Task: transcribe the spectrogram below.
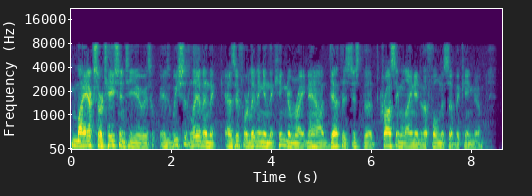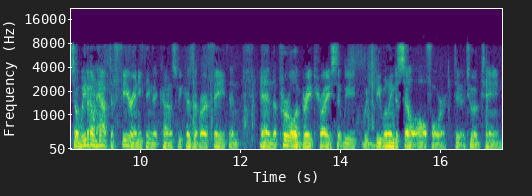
my exhortation to you is is we should live in the as if we're living in the kingdom right now. Death is just the crossing line into the fullness of the kingdom. So we don't have to fear anything that comes because of our faith and and the pearl of great price that we would be willing to sell all for to, to obtain.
